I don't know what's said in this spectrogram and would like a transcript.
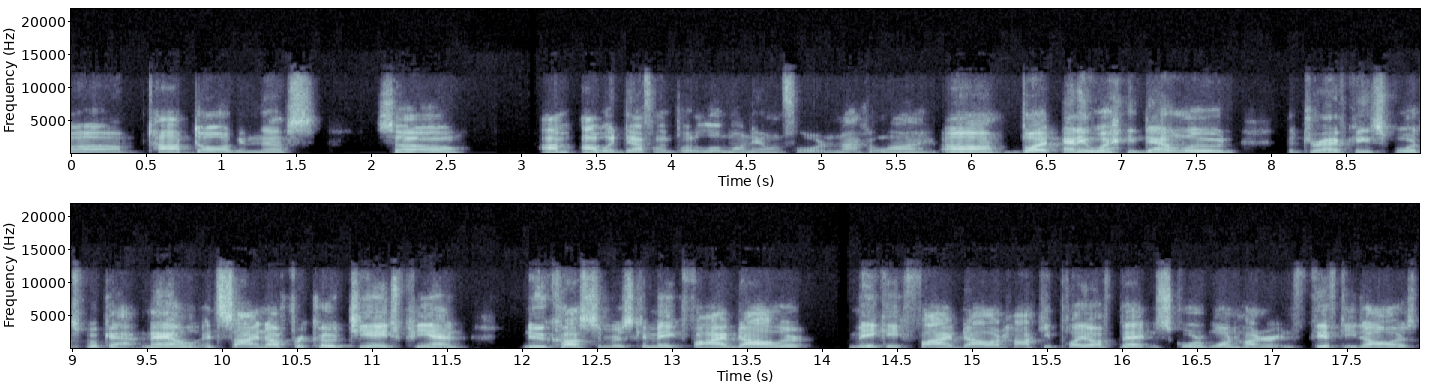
um, top dog in this. So I'm I would definitely put a little money on Florida, not gonna lie. Uh, but anyway, download the DraftKings Sportsbook app now and sign up for code THPN. New customers can make five dollar make a five dollar hockey playoff bet and score one hundred and fifty dollars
